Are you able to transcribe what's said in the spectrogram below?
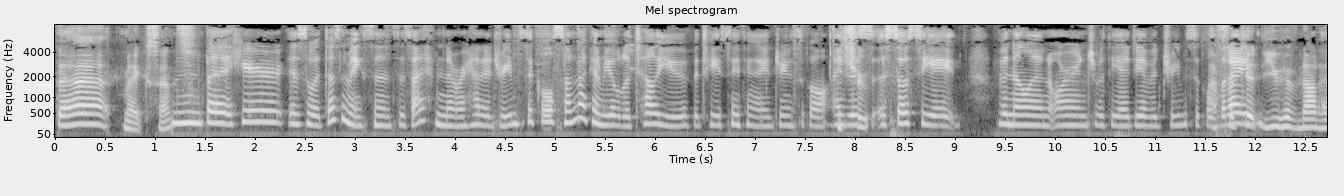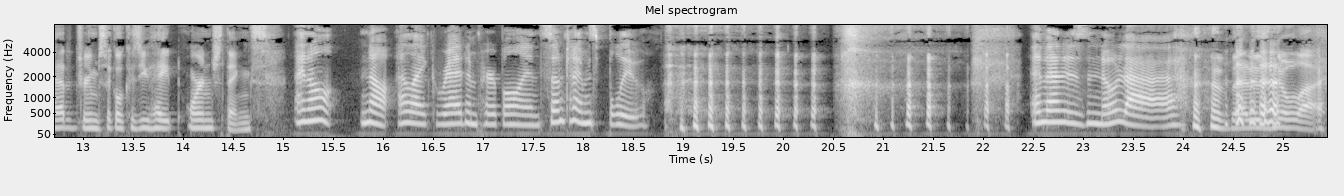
That makes sense. Mm, But here is what doesn't make sense: is I have never had a dreamsicle, so I'm not going to be able to tell you if it tastes anything like a dreamsicle. I It's just true. associate vanilla and orange with the idea of a dreamsicle. I but forget I, you have not had a dreamsicle because you hate orange things. I don't. No, I like red and purple and sometimes blue. and that is no lie. that is no lie.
